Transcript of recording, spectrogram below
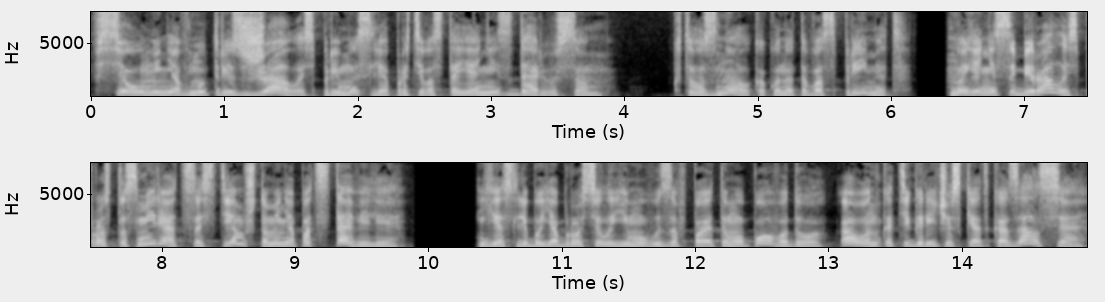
Все у меня внутри сжалось при мысли о противостоянии с Дариусом. Кто знал, как он это воспримет, но я не собиралась просто смиряться с тем, что меня подставили. Если бы я бросила ему вызов по этому поводу, а он категорически отказался,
